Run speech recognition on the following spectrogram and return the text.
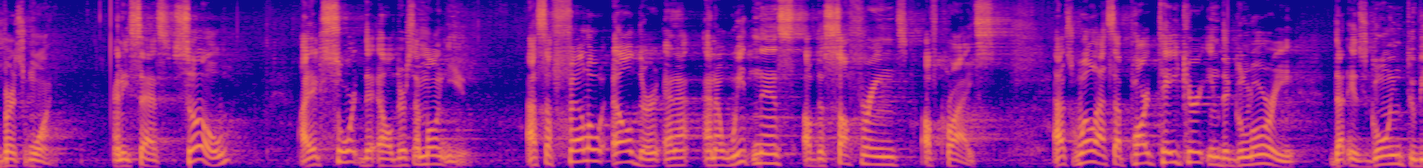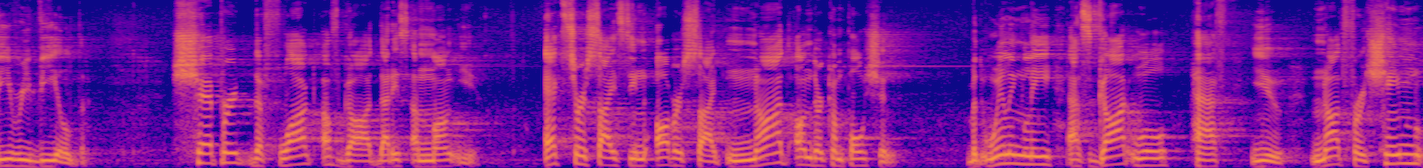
verse 1. And he says, So I exhort the elders among you, as a fellow elder and a, and a witness of the sufferings of Christ, as well as a partaker in the glory that is going to be revealed. Shepherd the flock of God that is among you, exercising oversight, not under compulsion, but willingly as God will have you, not for shame,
